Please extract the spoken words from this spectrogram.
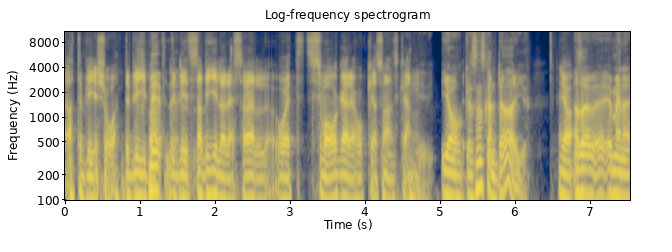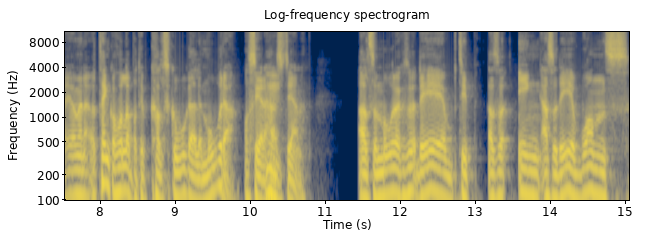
att det blir så. Det blir bara att det blir ett stabilare SHL och ett svagare Hockeyallsvenskan. Ja, Hockeyallsvenskan dör ju. Ja, Alltså, jag menar, jag menar, tänk att hålla på typ Karlskoga eller Mora och se det här Mm. systemet. Alltså Mora, det är typ, alltså, en, alltså det är once,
